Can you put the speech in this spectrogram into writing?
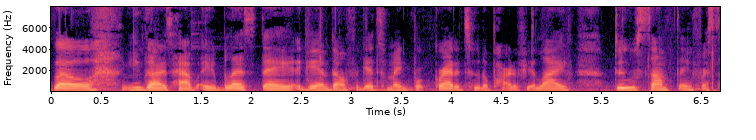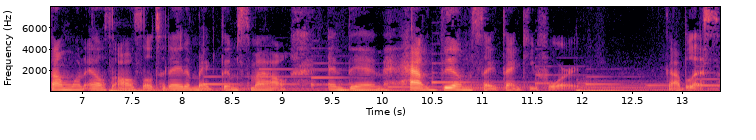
So, you guys have a blessed day. Again, don't forget to make gratitude a part of your life. Do something for someone else also today to make them smile and then have them say thank you for it. God bless.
